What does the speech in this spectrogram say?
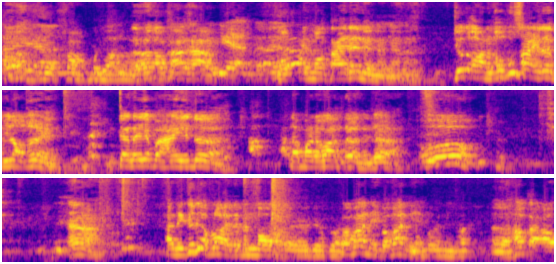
ขาเกี่ยวขามันเออเอาขาข้าม เพียงเลยมองเป็นมองตายได้เนี่ยน่ะๆจุดอ่อนของผู้ใส่เด้อพี่น้องเอ้ยจังไดจะไปหาเห็นเด้อระมัดระวังเด้อเนี่ยเด้อโอ้อ่าอันนี้ก็เรียบร้อยเลยมันบ่เออเรียบร้อยประมาณนี้ประมาณนี้ เมื่อนี้ครับเออเฮาก็เอา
